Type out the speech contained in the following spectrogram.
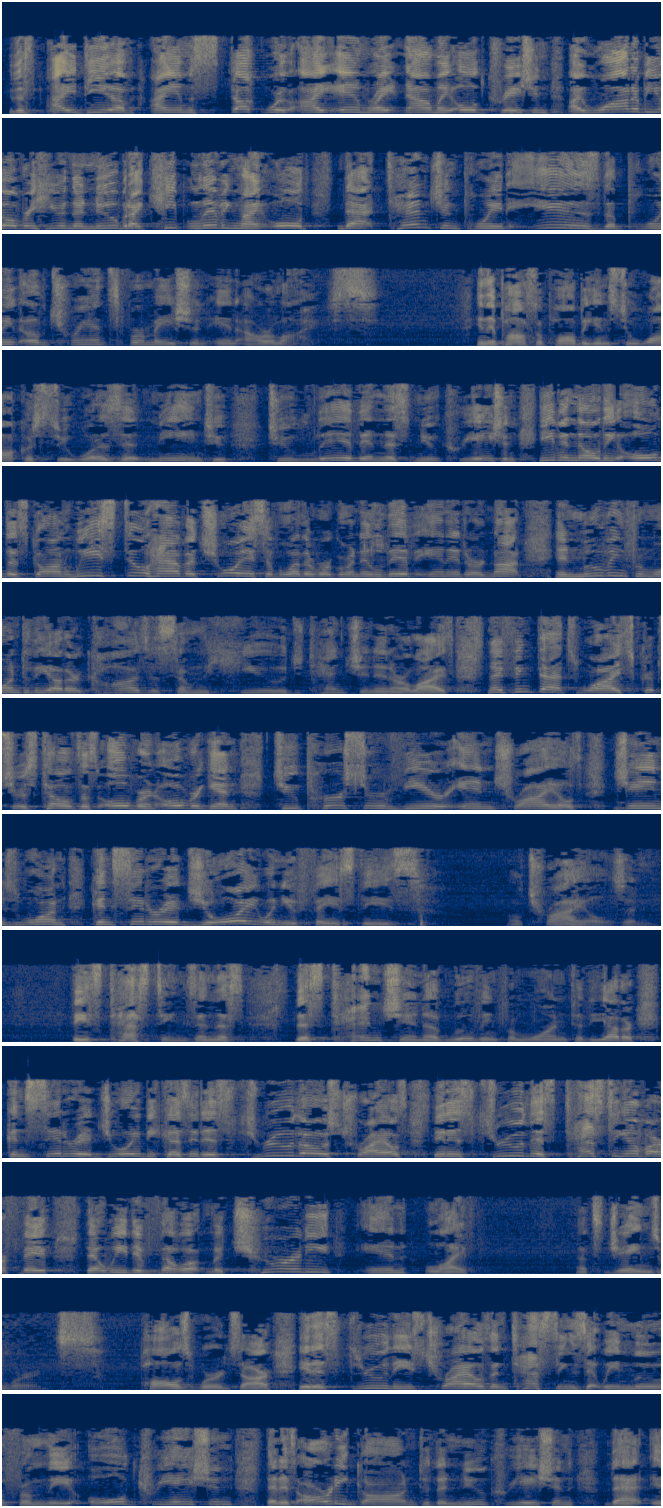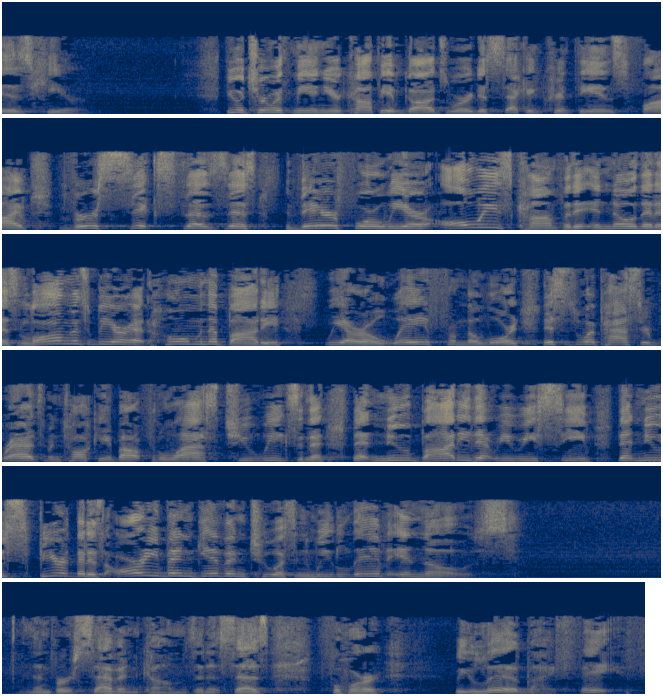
This idea of I am stuck where I am right now, my old creation. I want to be over here in the new, but I keep living my old. That tension point is the point of transformation in our lives. And the Apostle Paul begins to walk us through what does it mean to, to live in this new creation. Even though the old is gone, we still have a choice of whether we're going to live in it or not. And moving from one to the other causes some huge tension in our lives. And I think that's why Scriptures tells us over and over again to persevere in trials. James 1, consider it joy when you face these well, trials and these testings and this, this tension of moving from one to the other. Consider it joy because it is through those trials, it is through this testing of our faith that we develop maturity in life. That's James' words. Paul's words are, it is through these trials and testings that we move from the old creation that is already gone to the new creation that is here. If you would turn with me in your copy of God's Word to 2 Corinthians 5, verse 6 says this Therefore, we are always confident and know that as long as we are at home in the body, we are away from the Lord. This is what Pastor Brad's been talking about for the last two weeks, and that, that new body that we receive, that new spirit that has already been given to us, and we live in those. And then verse 7 comes, and it says, For we live by faith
